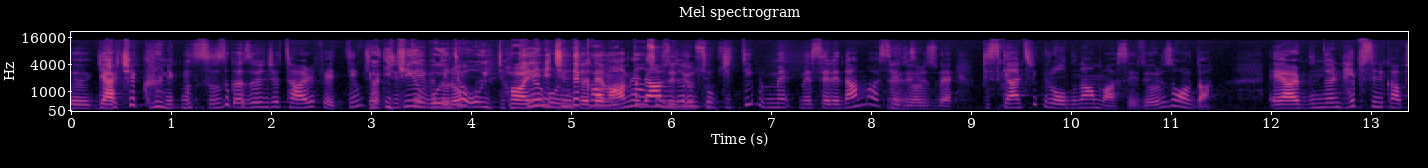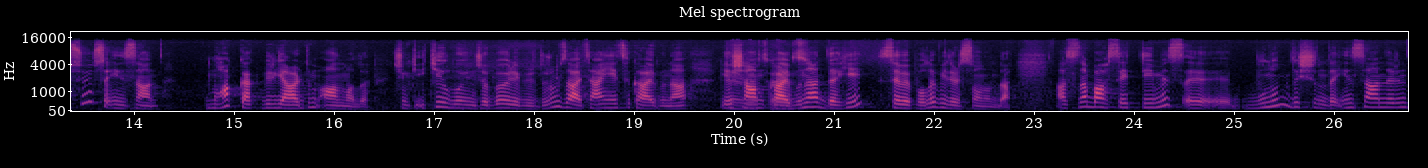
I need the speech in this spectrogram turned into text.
e, gerçek kronik mutsuzluk az önce tarif ettiğim çok Ya iki ciddi yıl bir boyunca durum. o İki halin yıl içinde devam eden bir durum. Çok ciddi bir me- meseleden bahsediyoruz ve psikiyatrik bir olgudan bahsediyoruz orada. Eğer bunların hepsini kapsıyorsa insan muhakkak bir yardım almalı. Çünkü iki yıl boyunca böyle bir durum zaten yeti kaybına, yaşam Evet, evet. kaybına dahi sebep olabilir sonunda. Aslında bahsettiğimiz e, bunun dışında insanların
